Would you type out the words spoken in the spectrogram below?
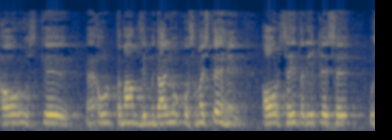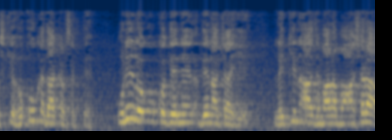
اور اس کے، ان تمام ذمہ داریوں کو سمجھتے ہیں اور صحیح طریقے سے اس کے حقوق ادا کر سکتے ہیں۔ انہی لوگوں کو دینے، دینا چاہیے۔ لیکن آج ہمارا معاشرہ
